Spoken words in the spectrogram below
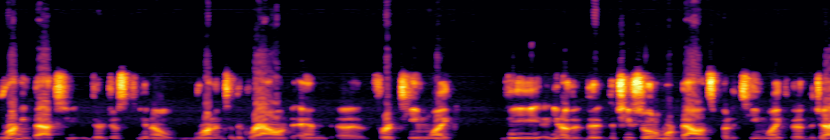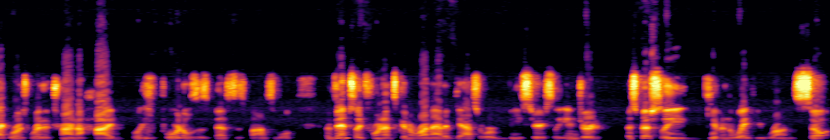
running backs, they're just, you know, running to the ground. And uh, for a team like the, you know, the, the, the, Chiefs are a little more balanced, but a team like the, the Jaguars, where they're trying to hide Blake Bortles as best as possible, eventually Fournette's going to run out of gas or be seriously injured, especially given the way he runs. So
